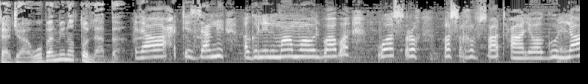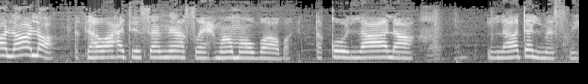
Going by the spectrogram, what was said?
تجاوبا من الطلاب. إذا واحد يزعمني أقول للماما والبابا واصرخ واصرخ بصوت عالي وأقول لا لا لا. واحد يسألني أصيح ماما وبابا. أقول لا لا لا تلمسني.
